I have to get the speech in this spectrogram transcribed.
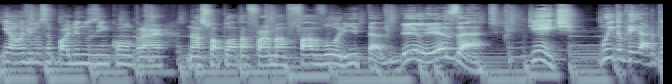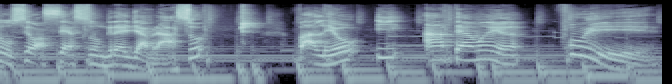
e aonde você pode nos encontrar na sua plataforma favorita, beleza? Gente, muito obrigado pelo seu acesso, um grande abraço, valeu e até amanhã. Fui!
